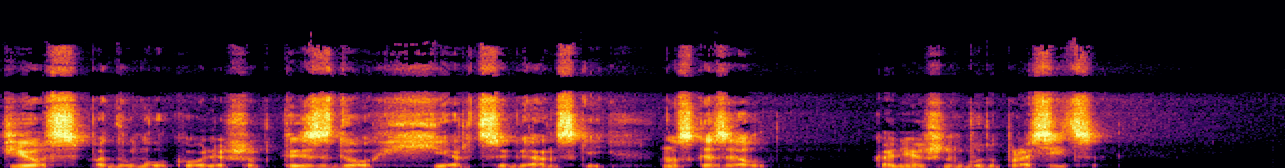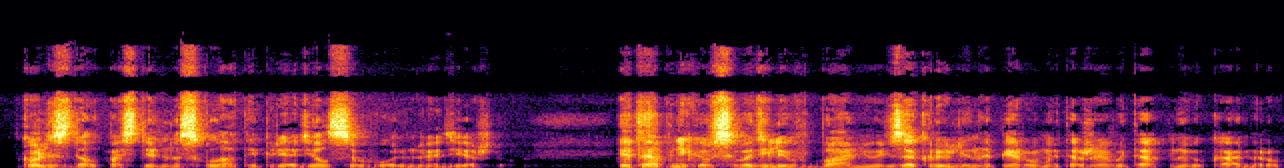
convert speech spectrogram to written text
пес, — подумал Коля, — чтоб ты сдох, хер цыганский. Но сказал, конечно, буду проситься. Коля сдал постель на склад и переоделся в вольную одежду. Этапников сводили в баню и закрыли на первом этаже в этапную камеру.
